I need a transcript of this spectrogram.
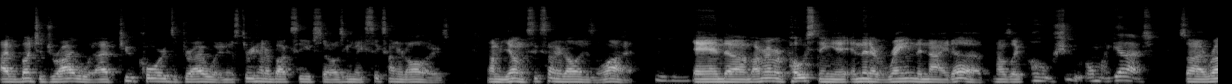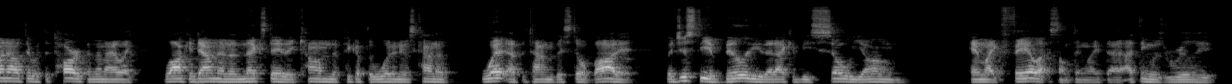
I have a bunch of dry wood. I have two cords of dry wood and it was three hundred bucks each, so I was gonna make six hundred dollars. I'm young, six hundred dollars is a lot. Mhm. And um, I remember posting it, and then it rained the night of, and I was like, "Oh shoot! Oh my gosh!" So I run out there with the tarp, and then I like lock it down. And then the next day they come to pick up the wood, and it was kind of wet at the time, but they still bought it. But just the ability that I could be so young and like fail at something like that, I think was really,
